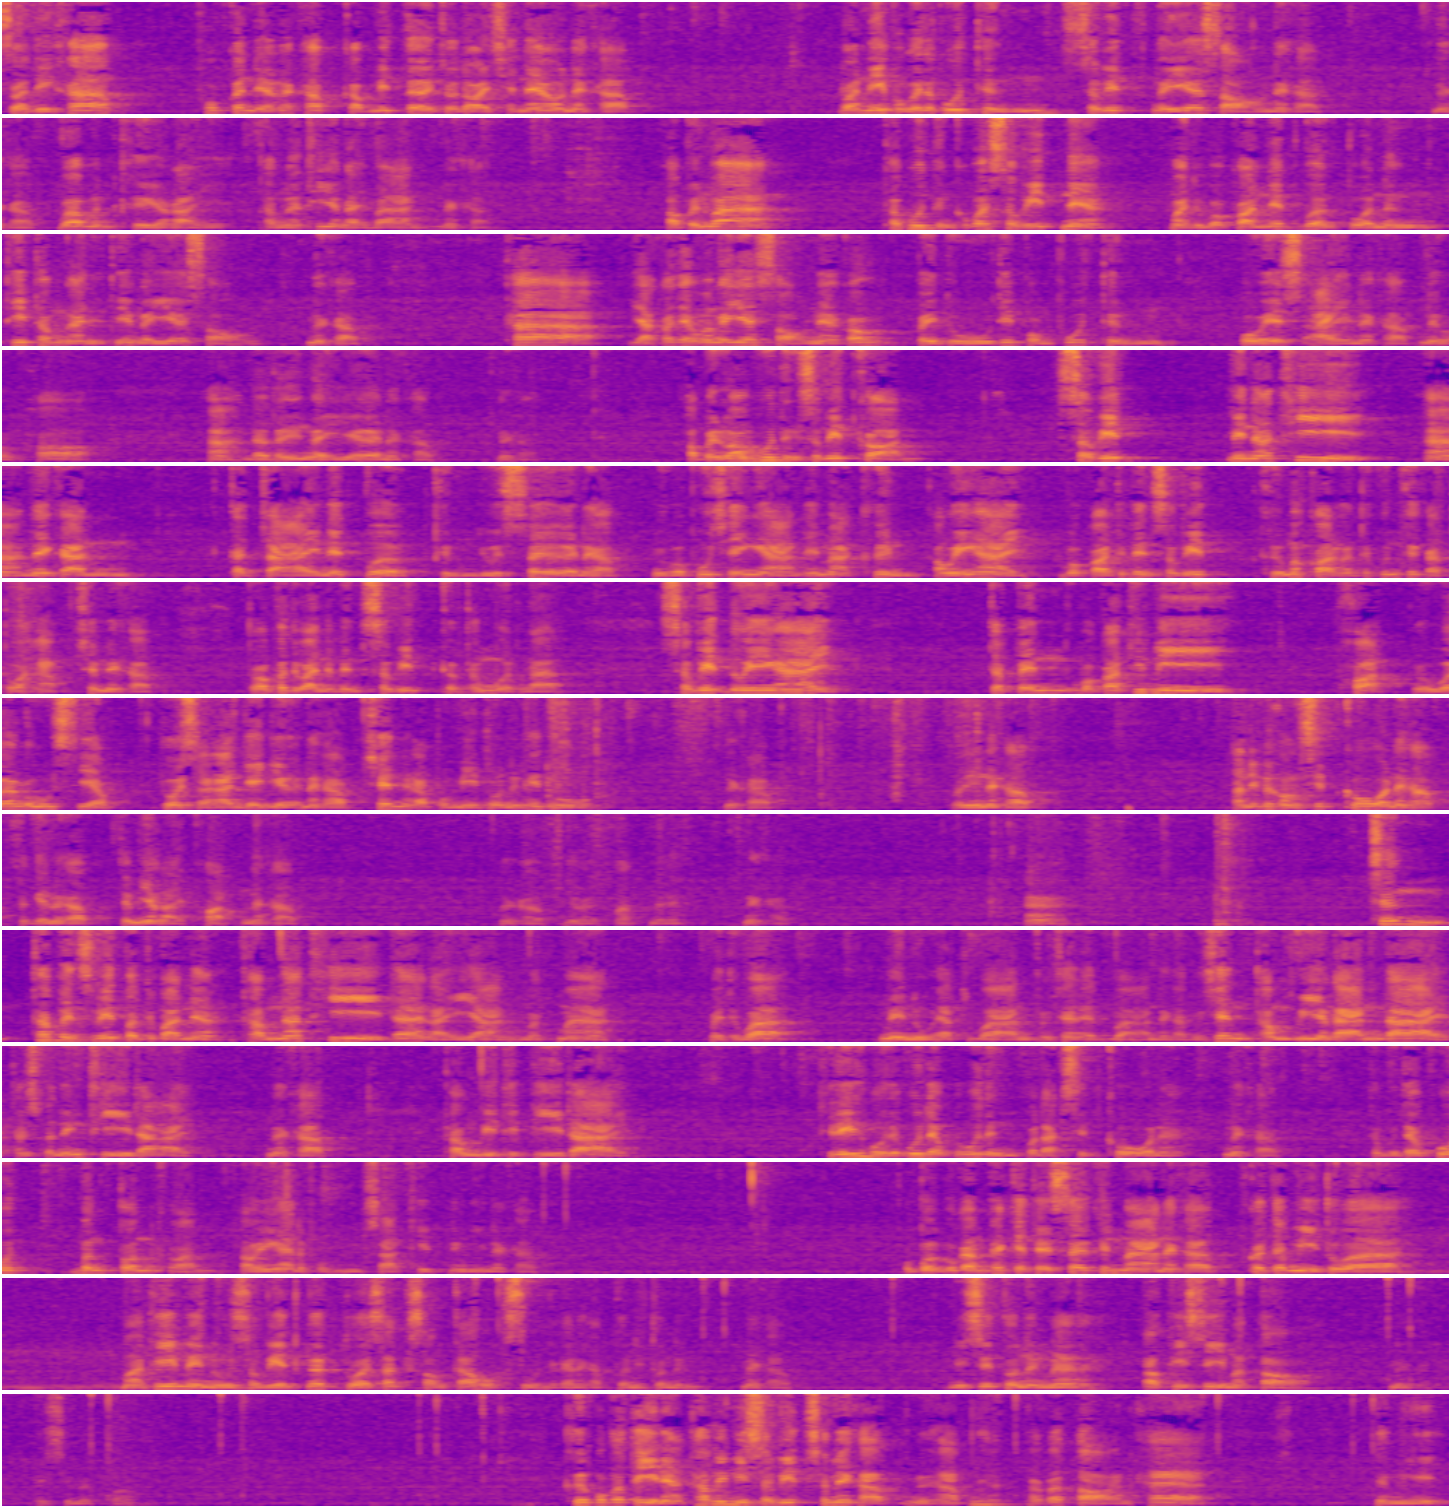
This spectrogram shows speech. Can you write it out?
สวัสดีครับ พบกันเดี๋ยวนะครับกับมิสเตอร์จอดอยชาแนลนะครับ วันนี้ผมก็จะพูดถึงสวิตเลเยอร์สองนะครับนะครับ ว่ามันคืออะไรทำหน้าที่อย่างไรบ้างนะครับ เอาเป็นว่าถ้าพูดถึงคำว่าสวิตเนี่ยหมายถึงอุปกรณ์เน็ตเวิร์กตัวหนึ่งที่ทำงานอยู่ที่เลเยอร์สองนะครับ ถ้าอยากเข้าใจว่าเลเยอร์สองเนี่ยก็ไปดูที่ผมพูดถึง OSI นะครับในหัวข้ออ่า Data Link Layer นะครับนะครับ เอาเป็นว่าพูดถึงสวิตก่อนสวิตมีหน้าที่อ่าในการ กระจายเน็ตเวิร์กถึงยูเซอร์นะครับหรือว่าผู้ใช้งานให้มากขึ้น เอาง่ายๆอุปกรณ์ที่เป็นสวิตคือเมื่อก่อนเราจะคุ้นเคยกับตัวฮับใช่ไหมครับแต่ว่าปัจจุบันจะเป็นสวิตเกือบทั้งหมดแล้วสวิตดูง่ายๆจะเป็นอุปกรณ์ที่มีพอร์ตหรือว่ารูเสียบตัวสายอันเยอะๆนะครับ เช่นนะครับผมมีตัวหนึ่งให้ดูนะครับ ตัวนี้นะครับ อันนี้เป็นของซิสโก้นะครับสังเกตไหมครับจะมีหลายพอร์ตนะครับนะครับมีหลายพอร์ตนะนะครับอ่า ซึ่งถ้าเป็นสวิตปัจจุบันเนี่ยทำหน้าที่ได้หลายอย่างมากๆหมายถึงว่าเมนู Advanced ฟังก์ชัน Advanced นะครับอย่างเช่นทำ VLAN ได้ Transparency T ได้นะครับทำ VTP ได้ ทีนี้ที่ผมจะพูดเดี๋ยวผมพูดถึง Product Cisco นะนะครับแต่ผมจะพูดเบื้องต้นก่อน เอาง่ายๆเดี๋ยวผมสาธิตอย่างนี้นะครับ ผมเปิดโปรแกรม Packet Tracer ขึ้นมานะครับ ก็จะมีตัวมาที่เมนูสวิตเลือกตัวสัก 2960แล้วกันนะครับ ตัวนี้ตัวหนึ่งนะครับ มีสวิตตัวหนึ่งนะ เอา PC มาต่อนะ ครับ PC มาต่อคือปกติเนี่ยถ้าไม่มีสวิตช์ใช่ไหมครับนะครับเนี่ยเราก็ต่อกันแค่อย่างนี้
